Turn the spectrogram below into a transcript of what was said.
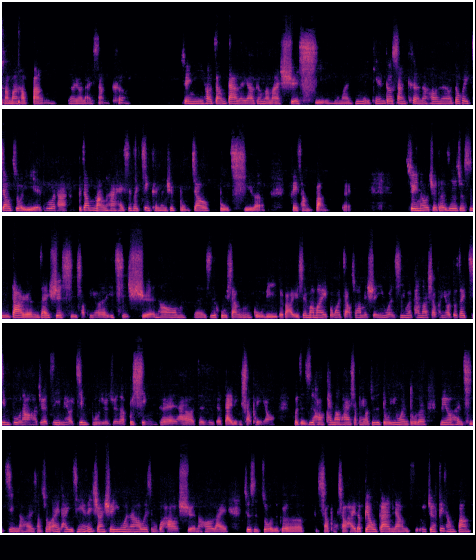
妈妈好棒，都有来上课。所以你以后长大了也要跟妈妈学习。妈妈每天都上课，然后呢都会交作业。如果他比较忙，他还是会尽可能去补交补齐了，非常棒。所以呢，我觉得这就是大人在学习，小朋友一起学，然后呃是互相鼓励，对吧？有些妈妈也跟我讲说，他们学英文是因为看到小朋友都在进步，然后他觉得自己没有进步，就觉得不行，对，然后这是一个带领小朋友，或者是好看到他的小朋友就是读英文读的没有很起劲，然后还想说，哎，他以前也很喜欢学英文然后，为什么不好好学？然后来就是做这个小朋小孩的标杆这样子，我觉得非常棒。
